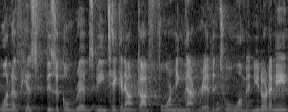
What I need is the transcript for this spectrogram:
one of his physical ribs being taken out, God forming that rib into a woman. You know what I mean?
